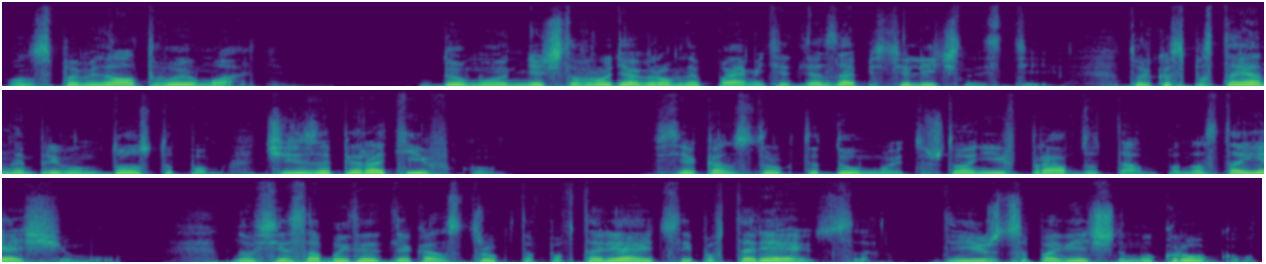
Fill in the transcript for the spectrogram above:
Он вспоминал твою мать. Думаю, нечто вроде огромной памяти для записи личностей, только с постоянным прямым доступом через оперативку. Все конструкты думают, что они и вправду там, по-настоящему. Но все события для конструктов повторяются и повторяются, движутся по вечному кругу.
